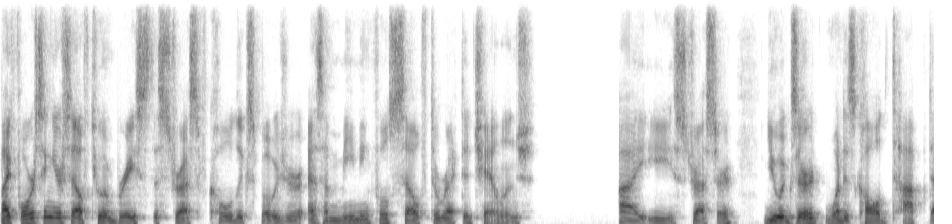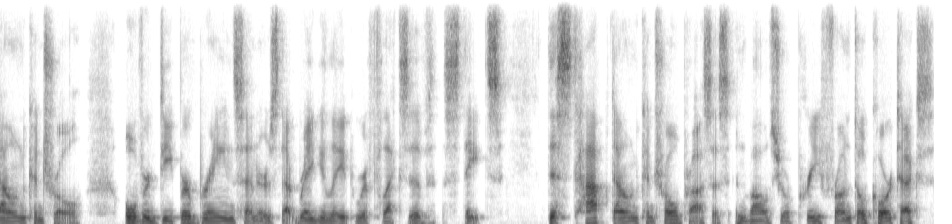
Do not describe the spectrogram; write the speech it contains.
by forcing yourself to embrace the stress of cold exposure as a meaningful self directed challenge, i.e., stressor, you exert what is called top down control over deeper brain centers that regulate reflexive states. This top down control process involves your prefrontal cortex,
